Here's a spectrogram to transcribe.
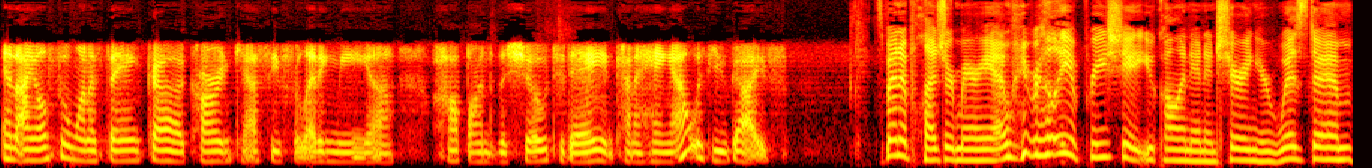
And I also want to thank uh, Car and Cassie for letting me uh, hop onto the show today and kind of hang out with you guys. It's been a pleasure, Marianne. We really appreciate you calling in and sharing your wisdom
